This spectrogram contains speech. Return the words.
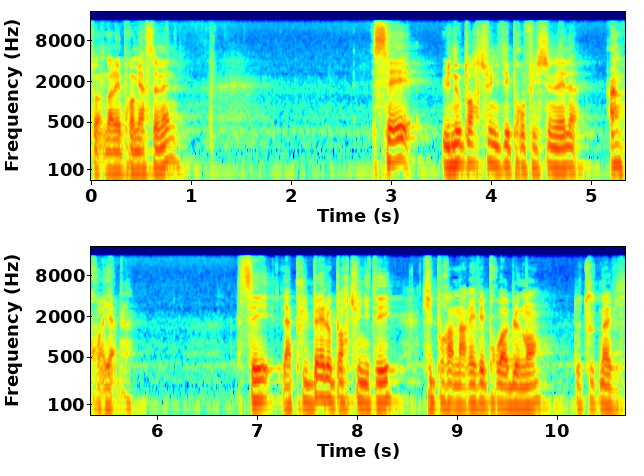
dans les premières semaines, c'est une opportunité professionnelle incroyable. C'est la plus belle opportunité qui pourra m'arriver probablement de toute ma vie.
